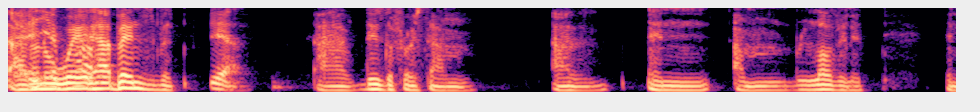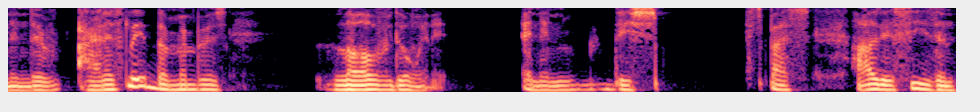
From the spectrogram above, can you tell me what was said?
I don't know Yeah, where probably. it happens, but Yeah. uh, this is the first time I've and I'm loving it. And then honestly, the members love doing it. And then this this past holiday season,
